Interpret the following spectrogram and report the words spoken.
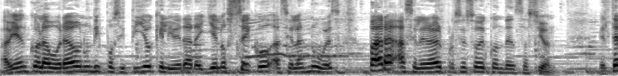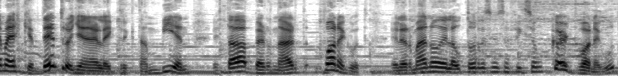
habían colaborado en un dispositivo que liberara hielo seco hacia las nubes para acelerar el proceso de condensación. El tema es que dentro de General Electric también estaba Bernard Vonnegut, el hermano del autor de ciencia ficción Kurt Vonnegut,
